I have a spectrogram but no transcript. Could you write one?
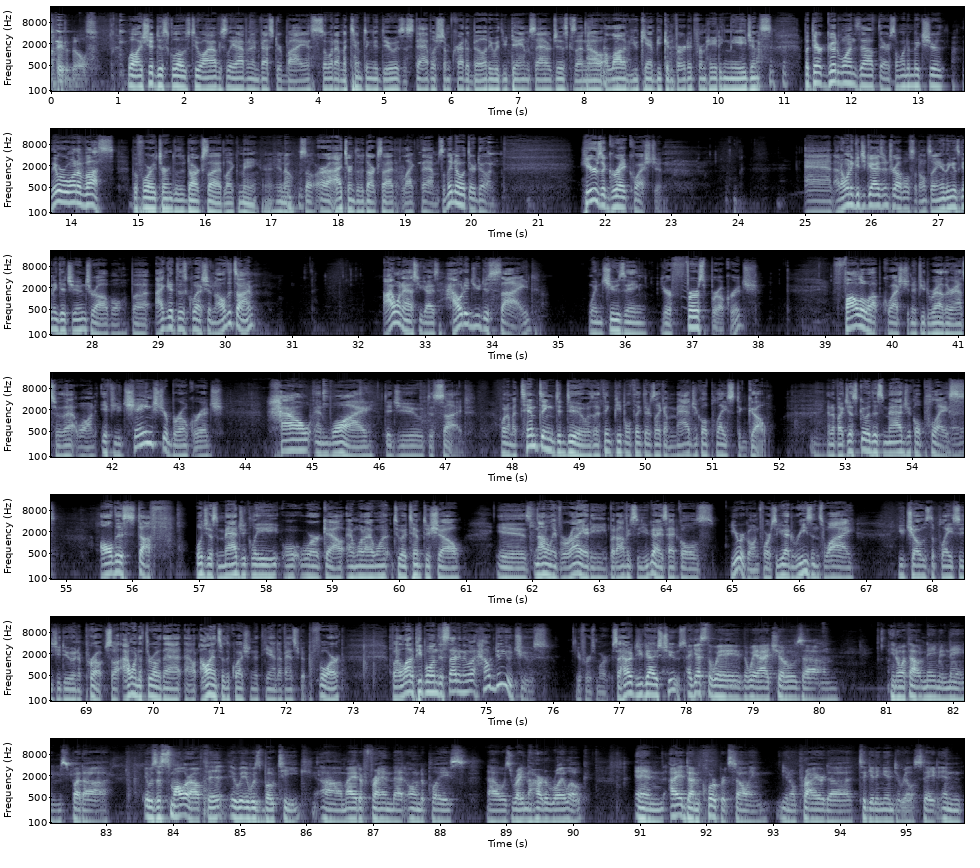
pay the bills. Well, I should disclose too. I obviously have an investor bias, so what I'm attempting to do is establish some credibility with you, damn savages, because I know a lot of you can't be converted from hating the agents, but there are good ones out there. So I want to make sure they were one of us before I turned to the dark side, like me, you know. So, or I turned to the dark side like them, so they know what they're doing. Here's a great question. And I don't want to get you guys in trouble, so don't say anything that's going to get you in trouble. But I get this question all the time. I want to ask you guys how did you decide when choosing your first brokerage? Follow up question if you'd rather answer that one. If you changed your brokerage, how and why did you decide? What I'm attempting to do is I think people think there's like a magical place to go. And if I just go to this magical place, all this stuff will just magically work out. And what I want to attempt to show is not only variety, but obviously you guys had goals you were going for. So you had reasons why you chose the places you do and approach. So I want to throw that out. I'll answer the question at the end. I've answered it before, but a lot of people in deciding, they go, how do you choose your first mortgage? So how did you guys choose? I guess the way the way I chose, um, you know, without naming names, but uh, it was a smaller outfit. It, it was boutique. Um, I had a friend that owned a place that was right in the heart of Royal Oak, and I had done corporate selling, you know, prior to to getting into real estate. And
